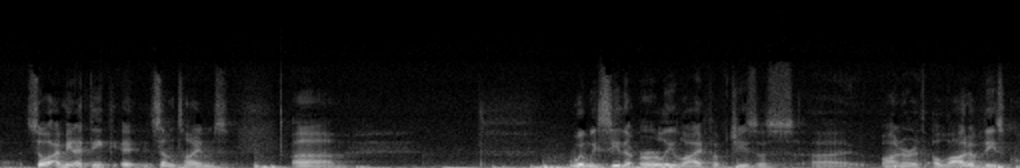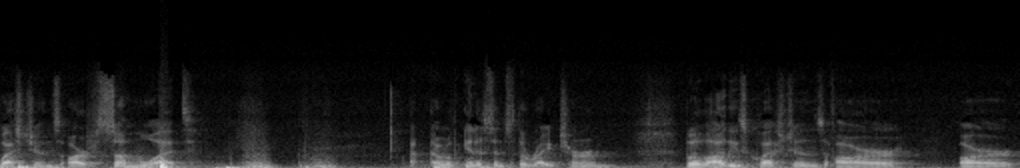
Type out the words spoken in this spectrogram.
Uh, so, I mean, I think it, sometimes um, when we see the early life of Jesus uh, on earth, a lot of these questions are somewhat, I don't know if innocence is the right term, but a lot of these questions are are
